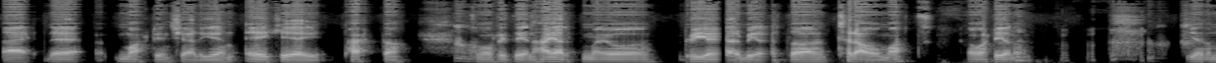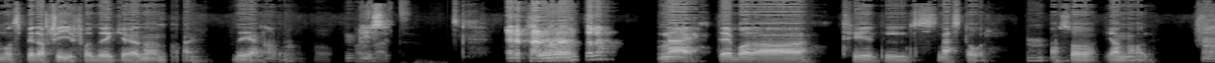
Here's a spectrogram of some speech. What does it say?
Nej, det är Martin Kjellgren, a.k.a. Perta, som har flyttat in. Han hjälper mig att bearbeta traumat jag har varit igenom. Genom att spela Fifa och dricka öl med mig. Det hjälper. Mysigt. Är det permanent eller? Nej, det är bara tills nästa år. Mm. Alltså januari. Ja.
